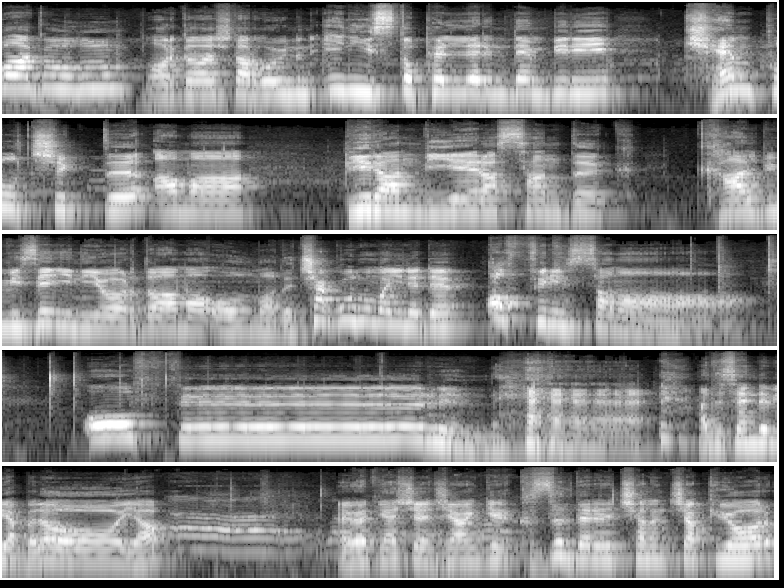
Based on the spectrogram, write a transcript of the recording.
Bak oğlum. Arkadaşlar oyunun en iyi stoperlerinden biri Campbell çıktı ama bir an Vieira sandık. Kalbimize iniyordu ama olmadı. Çak oğlum ama yine de aferin sana. Aferin. Hadi sen de bir yap böyle o yap. Evet gençler Cihangir Kızılderili challenge yapıyor.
